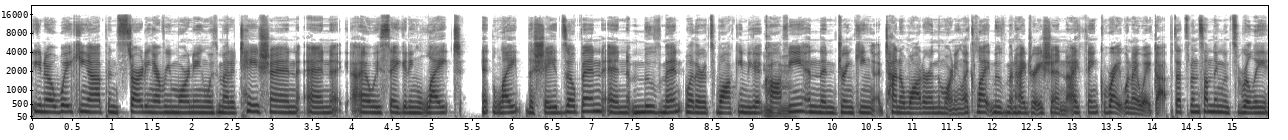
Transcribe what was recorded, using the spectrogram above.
you know, waking up and starting every morning with meditation, and I always say getting light. Light the shades open and movement, whether it's walking to get coffee and then drinking a ton of water in the morning, like light movement hydration. I think right when I wake up. That's been something that's really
